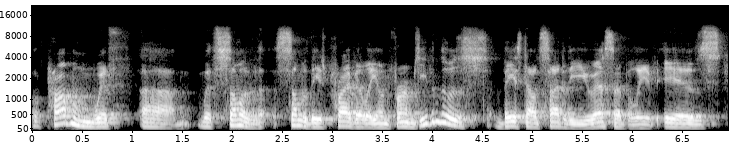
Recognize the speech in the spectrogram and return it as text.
The problem with um, with some of the, some of these privately owned firms, even those based outside of the U.S., I believe, is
